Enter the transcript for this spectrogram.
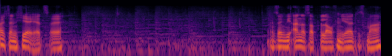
mache ich dann hier jetzt ey? ist irgendwie anders abgelaufen ja diesmal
